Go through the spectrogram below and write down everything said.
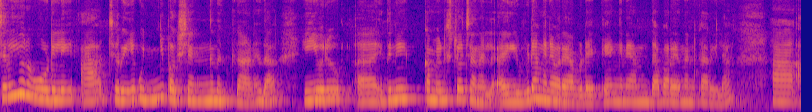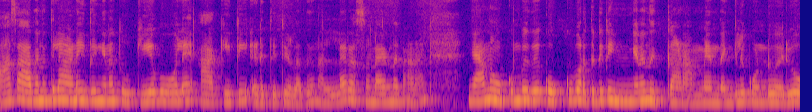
ചെറിയൊരു കൂടിൽ ആ ചെറിയ കുഞ്ഞു പക്ഷി അങ്ങ് നിൽക്കുകയാണ്. ഇതാ ഈ ഒരു ഇതിന് കമ്മ്യൂണിസ്റ്റ് ചാനൽ ഇവിടെ അങ്ങനെ പറയാം. അവിടെയൊക്കെ എങ്ങനെയാണ് എന്താ പറയുക എനിക്കറിയില്ല. ആ, സാധനത്തിലാണ് ഇതിങ്ങനെ തൂക്കിയ പോലെ ആക്കിയിട്ട് എടുത്തിട്ടുള്ളത്. നല്ല രസമുണ്ടായിരുന്നു കാണാൻ. ഞാൻ നോക്കുമ്പോൾ ഇത് കൊക്ക് പുറത്തിട്ടിട്ട് ഇങ്ങനെ നിൽക്കുകയാണ് അമ്മ എന്തെങ്കിലും കൊണ്ടുവരുമോ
